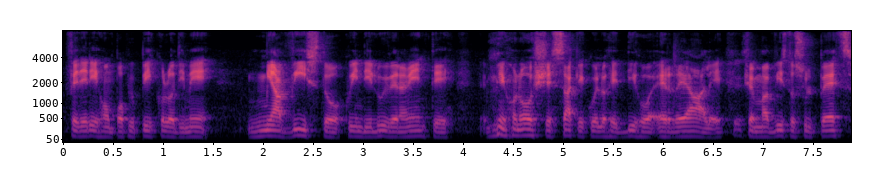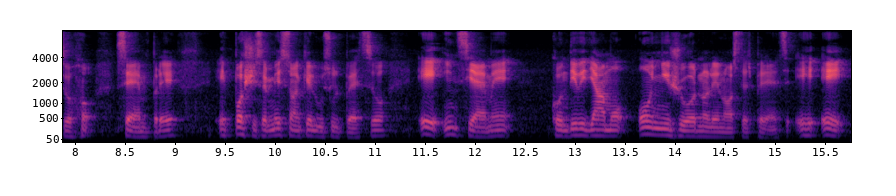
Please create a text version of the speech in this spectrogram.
Federico, un po' più piccolo di me, mi ha visto, quindi lui veramente mi conosce e sa che quello che dico è reale, cioè mi ha visto sul pezzo sempre e poi ci si è messo anche lui sul pezzo e insieme condividiamo ogni giorno le nostre esperienze e, e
